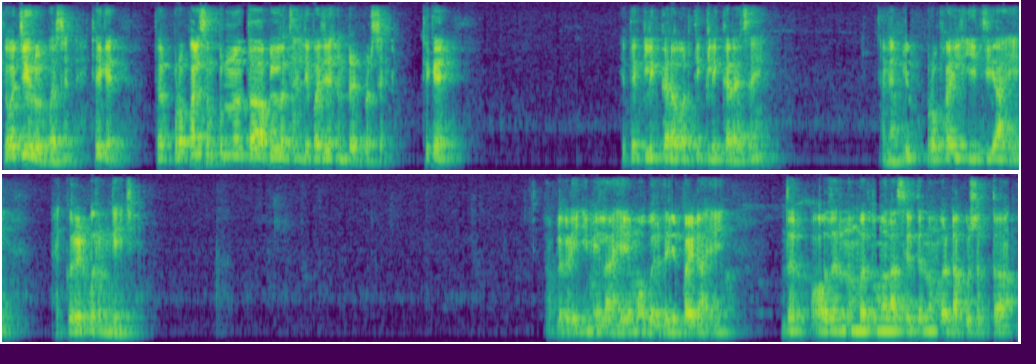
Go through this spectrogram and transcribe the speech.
किंवा झिरो पर्सेंट आहे. ठीक आहे? तर प्रोफाईल संपूर्णतः आपल्याला झाली पाहिजे हंड्रेड पर्सेंट ठीक आहे? इथे क्लिक करा वरती क्लिक करायचं आहे. आणि आपली प्रोफाईल ही जी आहे ॲक्युरेट भरून घ्यायची. आपल्याकडे ईमेल आहे मोबाईल व्हेरीफाईड आहे. जर ऑदर नंबर तुम्हाला असेल तर नंबर टाकू शकता.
